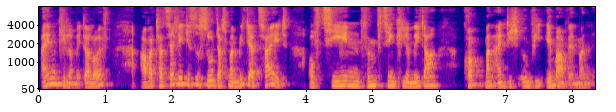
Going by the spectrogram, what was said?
einen Kilometer läuft. Aber tatsächlich ist es so, dass man mit der Zeit auf 10, 15 Kilometer kommt man eigentlich irgendwie immer, wenn man äh,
